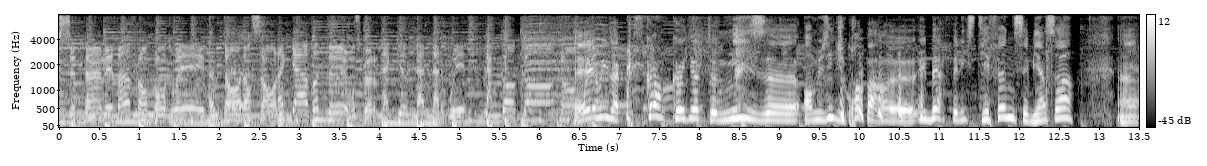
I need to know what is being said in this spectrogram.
c'est un mébain Tout en dansant la gavotte, on se la gueule à la rouée. La cancan, eh oui, la cancoyote mise euh, en musique, je crois, par euh, Hubert Félix Stieffen, c'est bien ça un,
